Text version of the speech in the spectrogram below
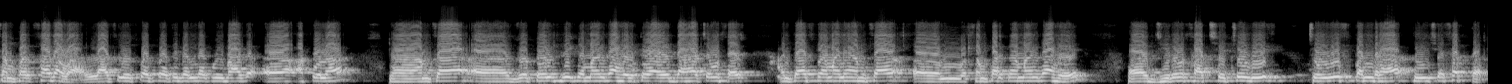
संपर्क साधावा. लाचलुचपत प्रतिबंधक विभाग अकोला. आमचा जो टोल फ्री क्रमांक आहे तो आहे दहा चौसष्ट. आणि त्याचप्रमाणे आमचा संपर्क क्रमांक आहे झिरो सातशे चोवीस चोवीस पंधरा तीनशे सत्तर.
